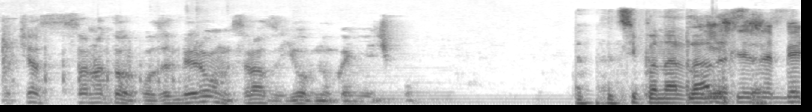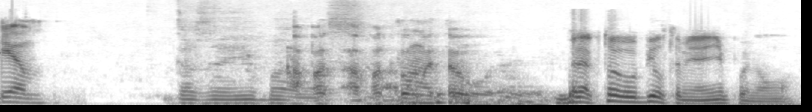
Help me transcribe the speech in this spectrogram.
Вот сейчас санаторку заберем и сразу ёбну коньячку. Это типа на радость. Если заберем. Да заебало. А, по- а потом это вот. Бля, кто убил-то меня, я не понял.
